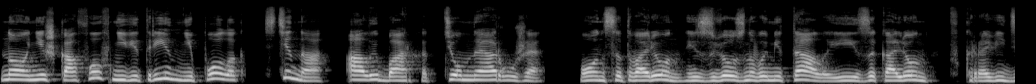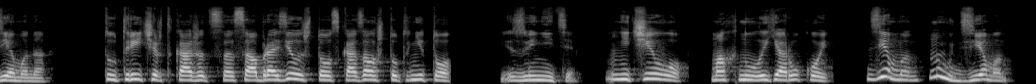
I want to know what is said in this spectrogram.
но ни шкафов, ни витрин, ни полок, стена, алый бархат, темное оружие. Он сотворен из звездного металла и закален в крови демона. Тут Ричард, кажется, сообразил, что сказал что-то не то. Извините. Ничего, махнула я рукой. Демон, ну, демон.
